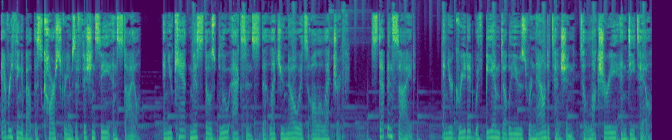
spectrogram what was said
Everything about this car screams efficiency and style. And you can't miss those blue accents that let you know it's all electric. Step inside, and you're greeted with BMW's renowned attention to luxury and detail.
